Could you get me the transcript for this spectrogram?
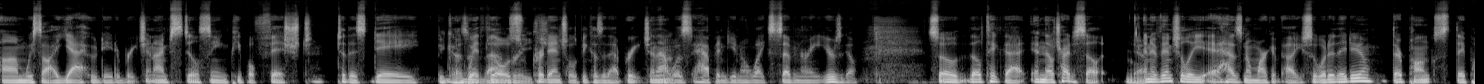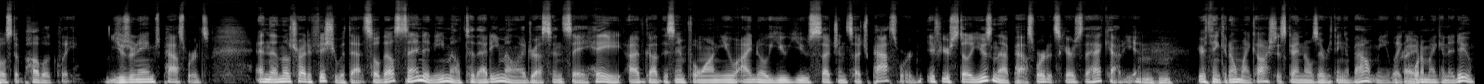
Um, we saw a Yahoo data breach, and I'm still seeing people phished to this day Because with those breach. credentials because of that breach, and that hmm. was happened, you know, like seven or eight years ago. So they'll take that and they'll try to sell it. Yeah. And eventually it has no market value. So what do they do? They're punks. They post it publicly, usernames, passwords, and then they'll try to phish you with that. So they'll send an email to that email address and say, Hey, I've got this info on you. I know you use such and such password. If you're still using that password, it scares the heck out of you. You're thinking, Oh my gosh, this guy knows everything about me. Like, Right. what am I going to do?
